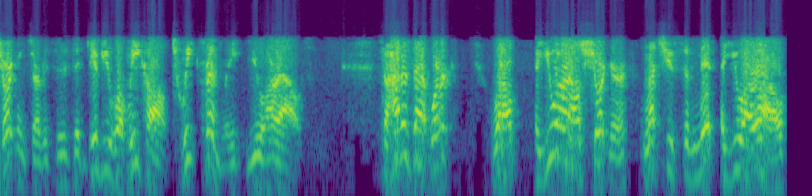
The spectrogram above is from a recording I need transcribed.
shortening services that give you what we call tweet-friendly URLs. So how does that work? Well, a URL shortener lets you submit a URL,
